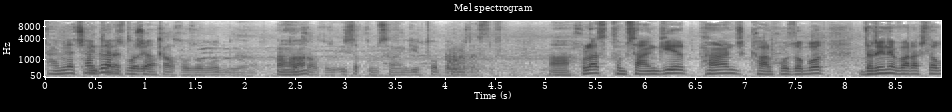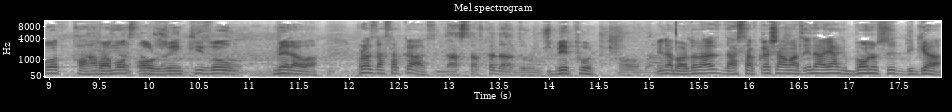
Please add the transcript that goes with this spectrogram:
tahminan чанд градус боша колхозобод Аҳа. то колхоз иса қумсангир то панҷ даставка А, хулас қимсангир панҷ калхозобод дарини варашлобод қаҳрамон орженкизу мерава. Хулас даставка аст? Даставка дар дурумчи бепул. Ина бардон аст даставкаш ҳам аст. Ина як бонуси дига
